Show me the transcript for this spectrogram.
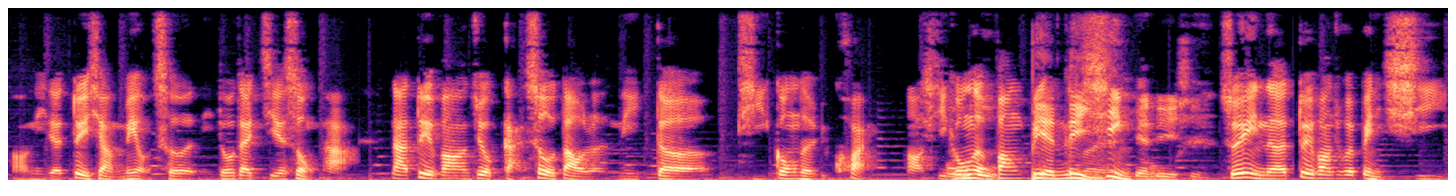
啊，你的对象没有车，你都在接送他，那对方就感受到了你的提供的愉快啊，提供的方便便利性便利性，所以呢，对方就会被你吸引，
